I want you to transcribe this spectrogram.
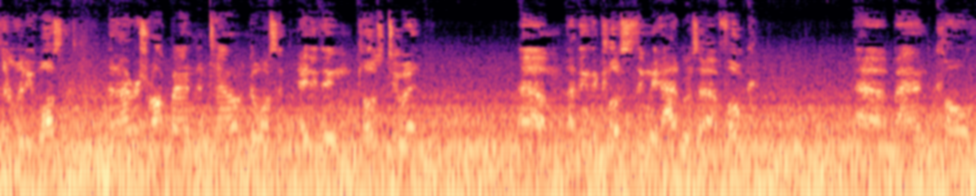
there really wasn't an Irish rock band in town. There wasn't anything close to it. Um, I think the closest thing we had was a folk uh, band called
